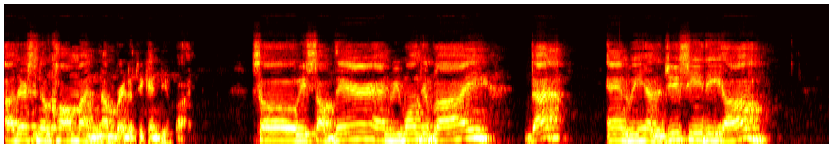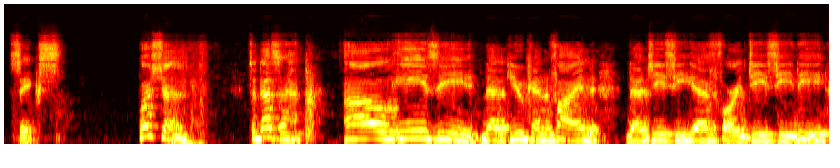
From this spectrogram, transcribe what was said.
uh, there's no common number that we can divide. So we stop there and we multiply that and we have the GCD of 6. Question. So that's how easy that you can find the GCF or GCD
